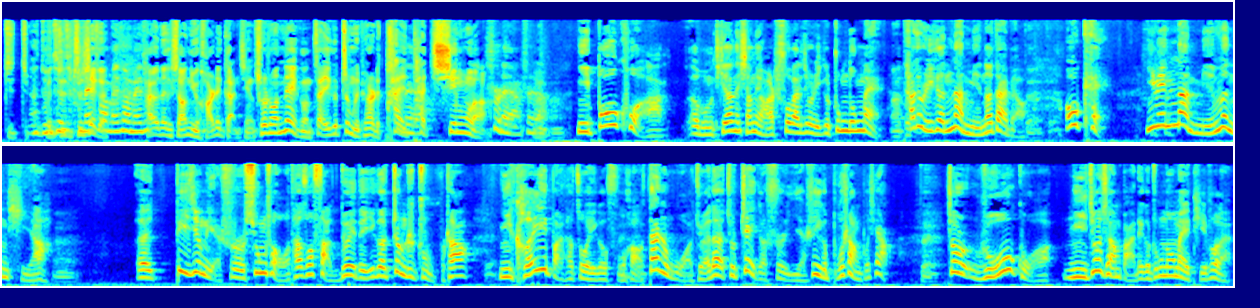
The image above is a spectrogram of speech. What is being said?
这这啊对对对没这个错没错没错还有那个小女孩的感情，说实话，那种在一个政治片里太太轻了。是这样，是这样嗯。你包括啊，呃，我们提到那小女孩，说白了就是一个中东妹她就是一个难民的代表。OK，因为难民问题啊，嗯，呃，毕竟也是凶手他所反对的一个政治主张，你可以把它作为一个符号，但是我觉得就这个是也是一个不上不下。对，就是如果你就想把这个中东妹提出来，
